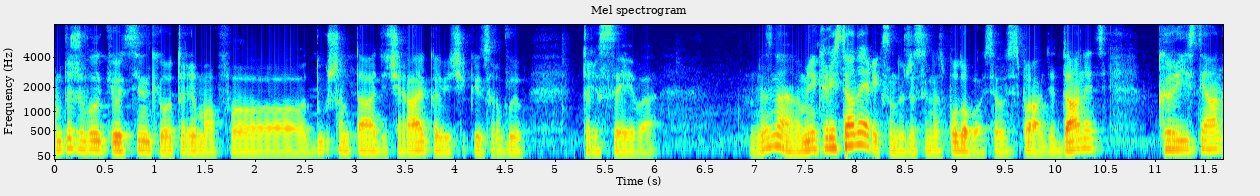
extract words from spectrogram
Дуже великі оцінки отримав е, Душан Тадіч, Райкович, який зробив три сейва. Не знаю, ну, мені Крістіан Еріксон дуже сильно сподобався. Ось справді. Данець Крістіан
